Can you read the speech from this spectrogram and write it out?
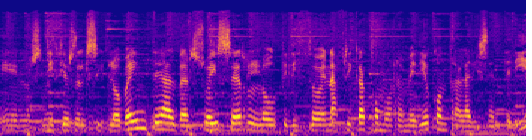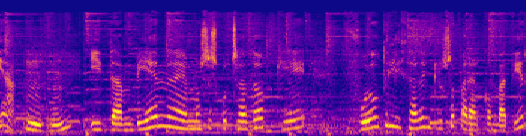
en los inicios del siglo XX Albert Schweitzer lo utilizó en África como remedio contra la disentería. Y también hemos escuchado que fue utilizado incluso para combatir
